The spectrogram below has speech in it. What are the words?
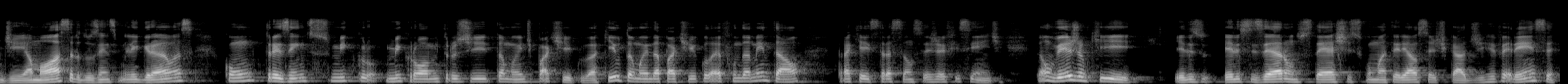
de amostra, 200 miligramas, com 300 micro, micrômetros de tamanho de partícula. Aqui o tamanho da partícula é fundamental para que a extração seja eficiente. Então vejam que eles, eles fizeram os testes com material certificado de referência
